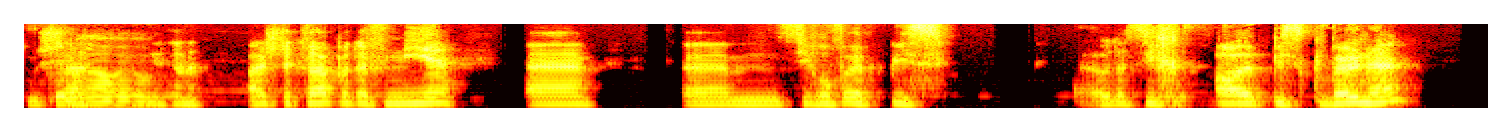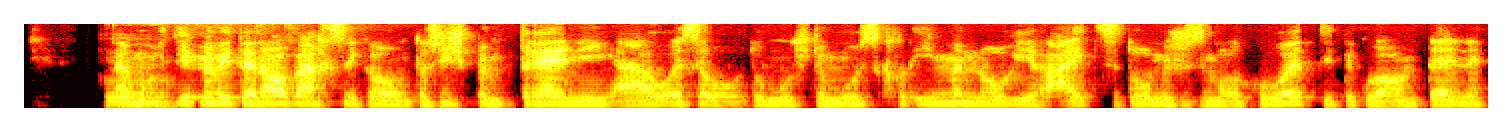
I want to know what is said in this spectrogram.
Genau, einfach ja. wieder- Weißt, du, der Körper darf nie äh, ähm, sich auf etwas äh, oder sich an etwas gewöhnen. Er muss immer wieder eine Abwechslung haben. Und das ist beim Training auch so. Du musst den Muskel immer neu reizen. Darum ist es mal gut, in der Quarantäne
